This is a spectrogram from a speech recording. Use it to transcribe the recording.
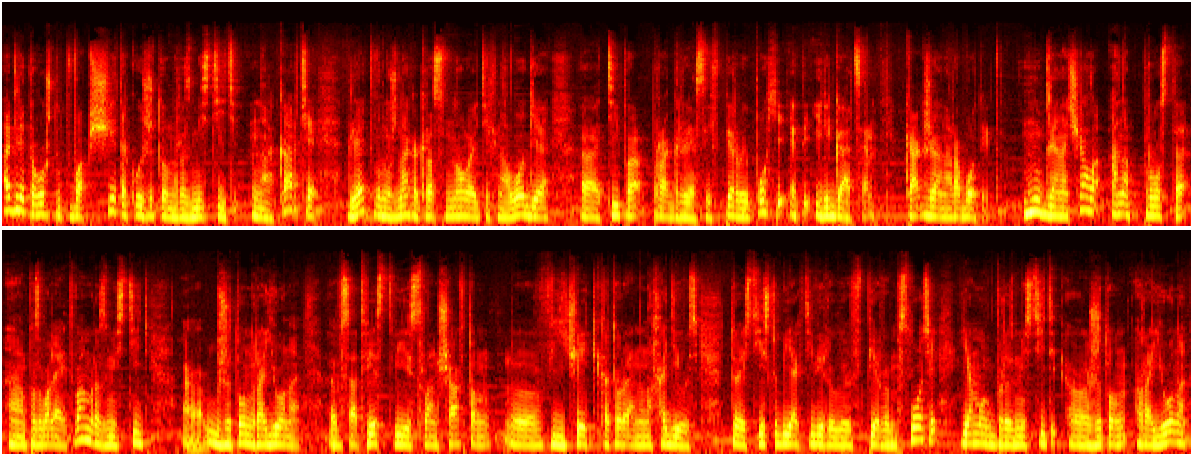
А для того, чтобы вообще такой жетон разместить на карте, для этого нужна как раз новая технология э, типа прогресс. И в первой эпохе это ирригация. Как же она работает? Ну, для начала она просто э, позволяет вам разместить э, жетон района в соответствии с ландшафтом э, в ячейке, в которой она находилась. То есть, если бы я активировал ее в первом слоте, я мог бы разместить э, жетон района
